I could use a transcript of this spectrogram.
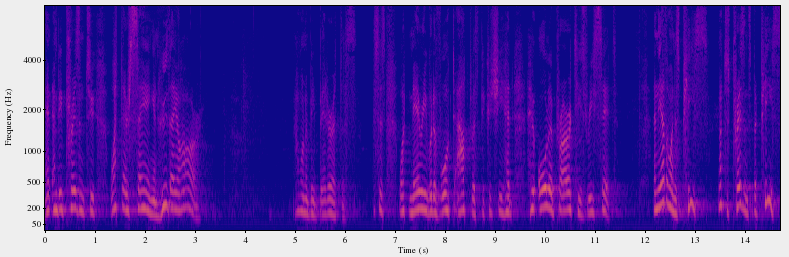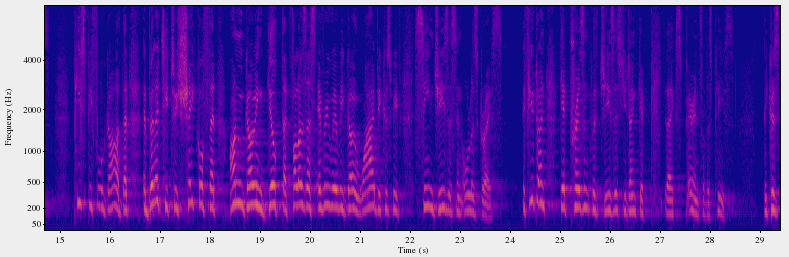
and, and be present to what they're saying and who they are? I want to be better at this. This is what Mary would have walked out with because she had her, all her priorities reset. And the other one is peace, not just presence, but peace. Peace before God, that ability to shake off that ongoing guilt that follows us everywhere we go. Why? Because we've seen Jesus in all his grace. If you don't get present with Jesus, you don't get the experience of his peace. Because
